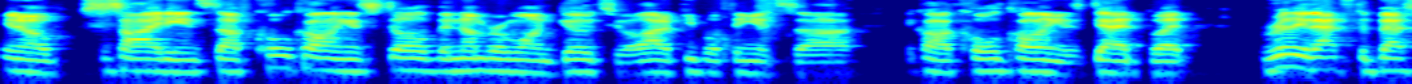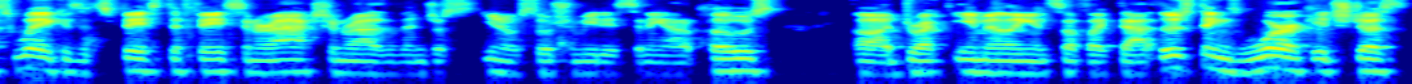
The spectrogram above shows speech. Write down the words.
you know society and stuff, cold calling is still the number one go to. A lot of people think it's uh, they call it cold calling is dead, but really that's the best way because it's face to face interaction rather than just you know social media sending out a post, uh, direct emailing and stuff like that. Those things work. It's just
